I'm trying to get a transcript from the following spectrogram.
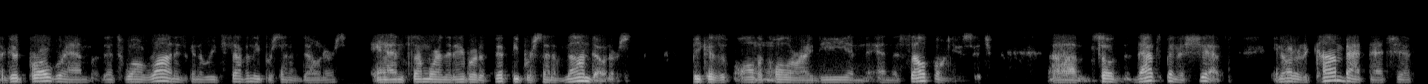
a good program that's well run is going to reach 70% of donors and somewhere in the neighborhood of 50% of non-donors because of all the mm-hmm. caller ID and, and the cell phone usage. Um, so that's been a shift. In order to combat that shift,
